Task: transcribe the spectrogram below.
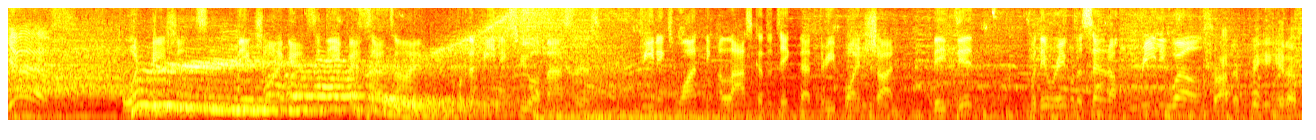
Yes! What patience being shown against the defense that time from the Phoenix Fuel Masters. Phoenix wanting Alaska to take that three-point shot. They did, but they were able to set it up really well. Trotter picking it up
